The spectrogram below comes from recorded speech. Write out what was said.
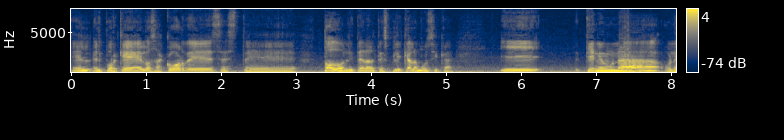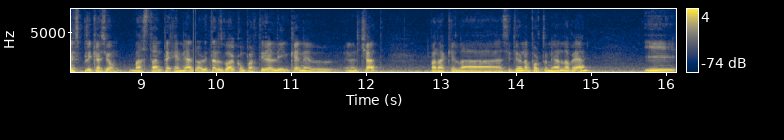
el, el porqué, los acordes, este, todo, literal, te explica la música. Y tiene una, una explicación bastante genial. Ahorita les voy a compartir el link en el, en el chat para que la, si tienen una oportunidad la vean. Y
